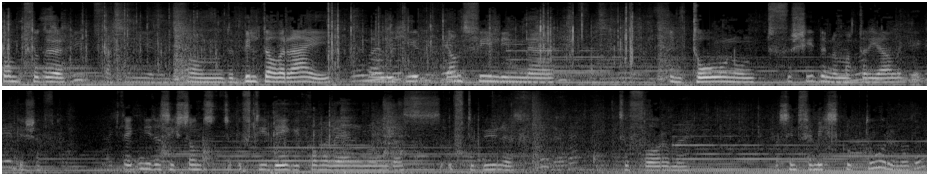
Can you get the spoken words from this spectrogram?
Es kommt von der, von der Bildhauerei, weil ich hier ganz viel in, äh, in Ton und verschiedenen Materialien ge geschafft habe. Ich denke nie, dass ich sonst auf die Idee gekommen wäre, um das auf der Bühne zu formen. Das sind für mich Skulpturen, oder?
